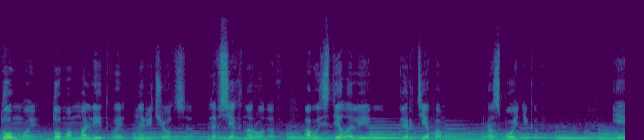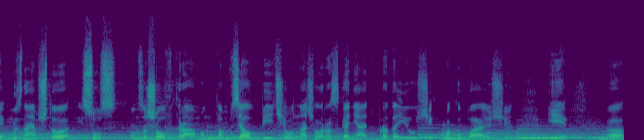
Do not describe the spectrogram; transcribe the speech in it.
дом мой домом молитвы наречется для всех народов, а вы сделали его вертепом разбойников. И мы знаем, что Иисус, Он зашел в храм, Он там взял бичи, Он начал разгонять продающих, покупающих. И, э,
